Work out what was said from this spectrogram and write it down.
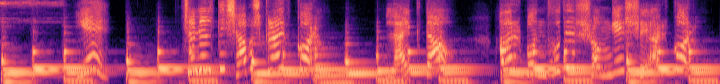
ইয়ে চ্যানেলটি সাবস্ক্রাইব করো লাইক দাও আর বন্ধুদের সঙ্গে শেয়ার করো।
